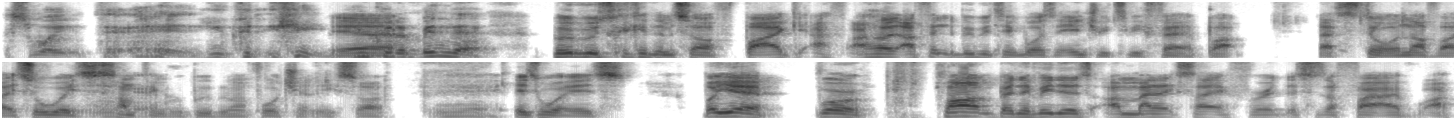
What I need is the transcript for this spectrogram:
That's what you could you, yeah. you could have been there. Boo Boo's kicking himself, but I, I heard I think the Boo Boo thing was an injury to be fair, but that's still another. It's always yeah. something with Boo Boo, unfortunately. So yeah. it's what it is. But yeah, bro, Plant Benavidez, I'm mad excited for it. This is a fight I've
